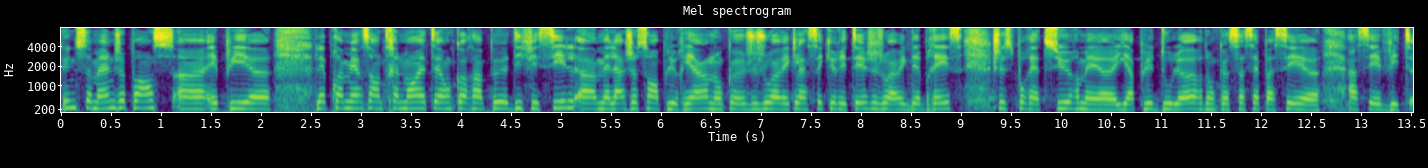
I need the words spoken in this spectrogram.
une semaine, je pense. et puis, euh, les premiers entraînements étaient encore un peu difficiles, euh, mais là je sens plus rien. Donc euh, je joue avec la sécurité, je joue avec des braces juste pour être sûr, mais il n'y a plus de douleur. Donc ça s'est passé assez vite,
